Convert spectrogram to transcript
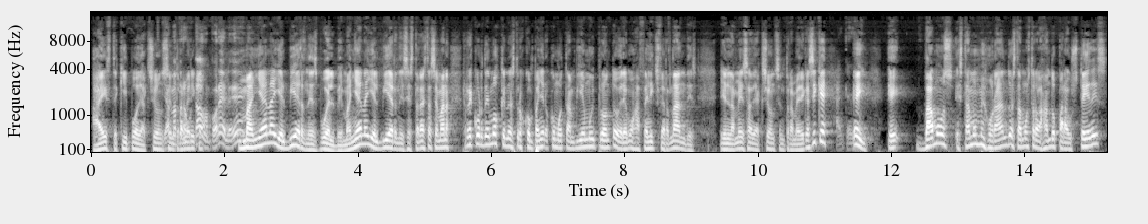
a este equipo de Acción Ya Centroamérica. preguntaban por él. Mañana y el viernes vuelve. Mañana y el viernes estará esta semana. Recordemos que nuestros compañeros, como también muy pronto veremos a Félix Fernández en la mesa de Acción Centroamérica. Así que, hey, vamos, estamos mejorando, estamos trabajando para ustedes.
